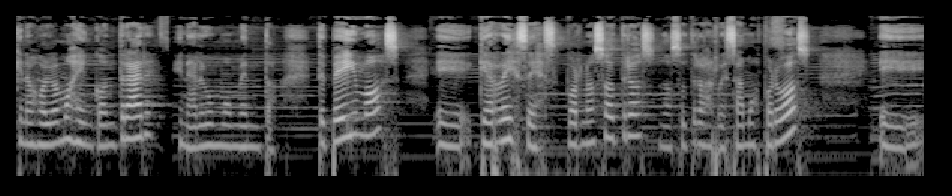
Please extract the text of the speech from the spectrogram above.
Que nos volvamos a encontrar en algún momento. Te pedimos eh, que reces por nosotros, nosotros rezamos por vos. Eh,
